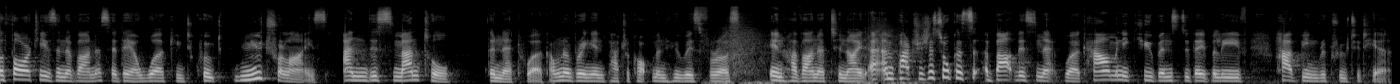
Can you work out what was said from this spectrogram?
Authorities in Havana said they are working to, quote, neutralize and dismantle the network. I want to bring in Patrick Oppmann, who is for us in Havana tonight. And Patrick, just talk us about this network. How many Cubans do they believe have been recruited here?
